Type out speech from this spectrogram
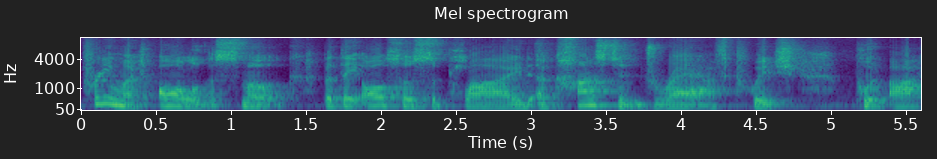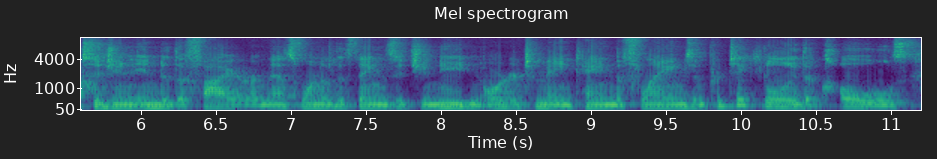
pretty much all of the smoke, but they also supplied a constant draft, which put oxygen into the fire, and that's one of the things that you need in order to maintain the flames, and particularly the coals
